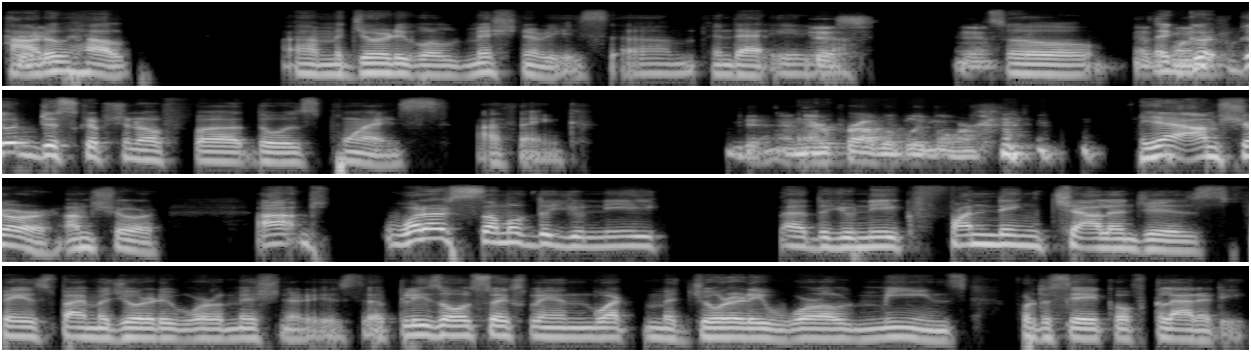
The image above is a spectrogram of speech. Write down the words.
how Great. to help uh, majority world missionaries um, in that area. Yes. Yeah. So that's a wonderful. good good description of uh, those points, I think. Yeah, and there are probably more. yeah, I'm sure. I'm sure. Uh, what are some of the unique uh, the unique funding challenges faced by majority world missionaries. Uh, please also explain what majority world means for the sake of clarity.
